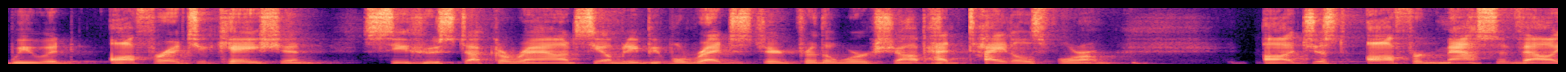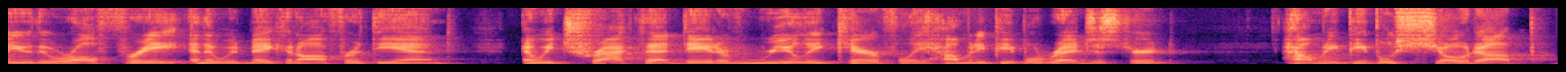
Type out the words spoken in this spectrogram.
We would offer education, see who stuck around, see how many people registered for the workshop, had titles for them, uh, just offered massive value. They were all free. And then we'd make an offer at the end. And we tracked that data really carefully. How many people registered? How many people showed up?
